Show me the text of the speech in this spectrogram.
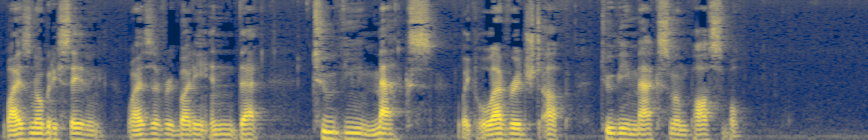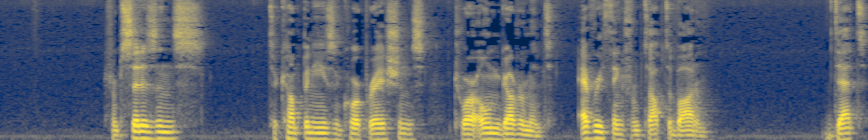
Why is nobody saving? Why is everybody in debt to the max, like leveraged up to the maximum possible? From citizens to companies and corporations to our own government, everything from top to bottom. Debt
